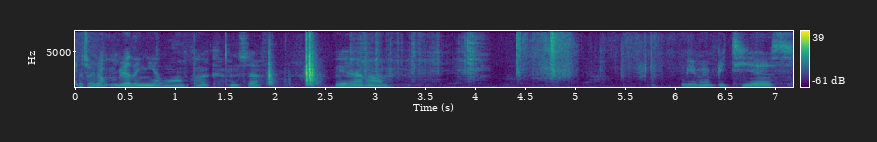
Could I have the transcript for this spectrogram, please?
which I don't really need a long clock and stuff. We have, um, we have my BTS.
